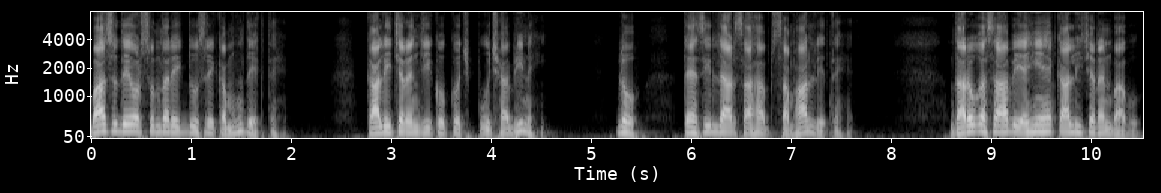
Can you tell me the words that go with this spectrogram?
वासुदेव और सुंदर एक दूसरे का मुँह देखते हैं। कालीचरण जी को कुछ पूछा भी नहीं। लो, तहसीलदार साहब संभाल लेते हैं। दारोगा साहब, यही हैं कालीचरण बाबू,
